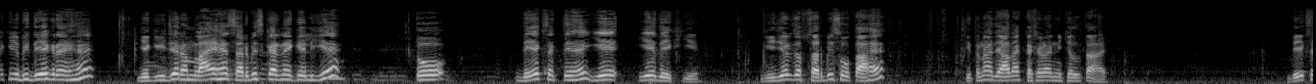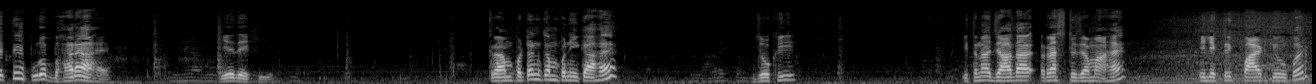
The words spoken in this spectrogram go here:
कि अभी देख रहे हैं, ये गीजर हम लाए हैं सर्विस करने के लिए तो देख सकते हैं, ये ये देखिए, गीजर जब सर्विस होता है, कितना ज़्यादा कचरा निकलता है। देख सकते हैं, पूरा भरा है। ये देखिए, क्रामपटन कंपनी का है, जो कि इतना ज़्यादा रस्ट जमा है, इलेक्ट्रिक पार्ट के ऊपर।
